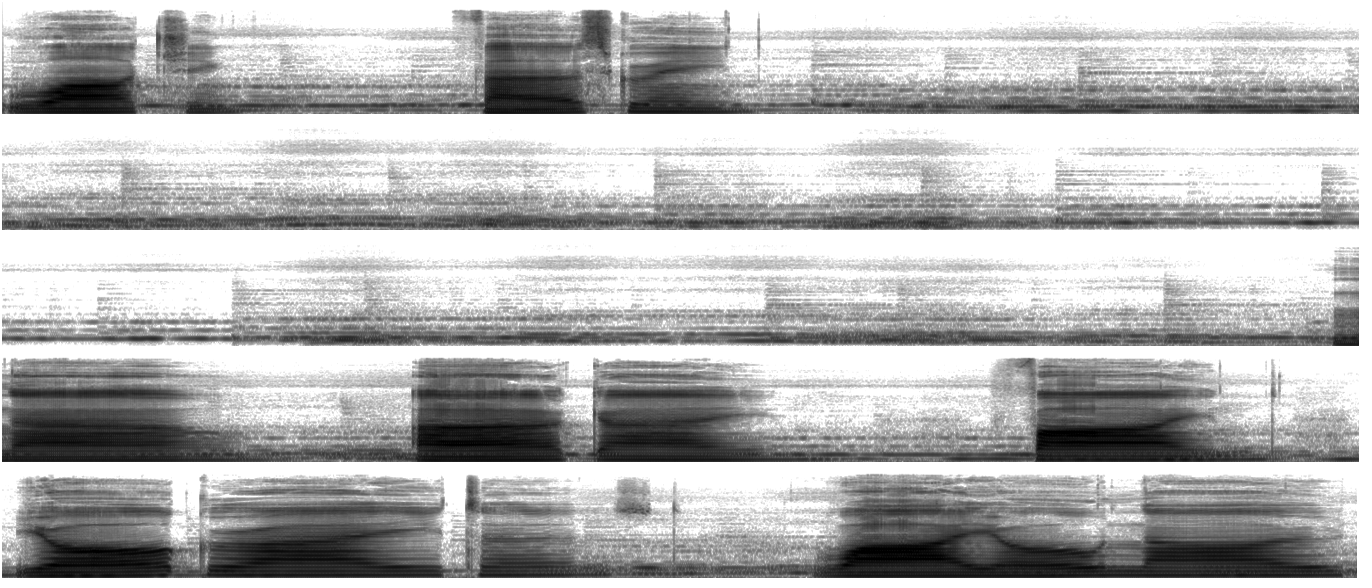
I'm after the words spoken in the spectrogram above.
watching the screen. Now again find your greatest while noticing.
